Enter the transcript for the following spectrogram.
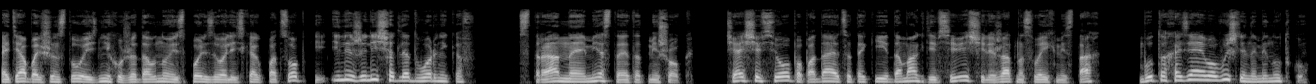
хотя большинство из них уже давно использовались как подсобки или жилища для дворников. Странное место этот мешок. Чаще всего попадаются такие дома, где все вещи лежат на своих местах, будто хозяева вышли на минутку,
